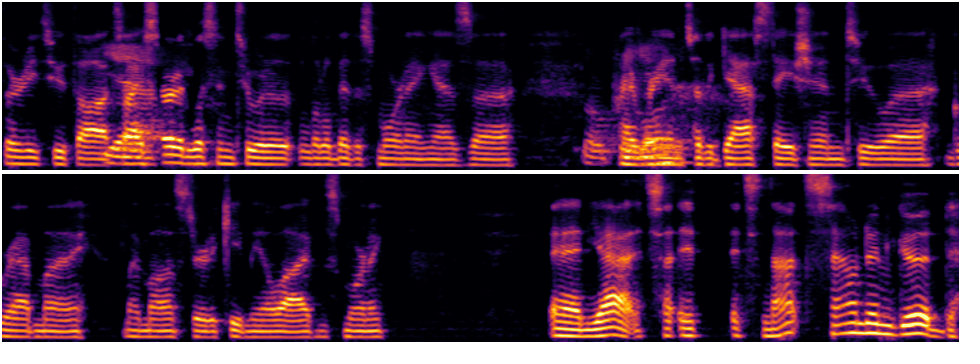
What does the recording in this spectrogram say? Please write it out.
32 thoughts. Yeah. I started listening to it a little bit this morning as uh, I ran to the gas station to uh, grab my my monster to keep me alive this morning. And yeah, it's it it's not sounding good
